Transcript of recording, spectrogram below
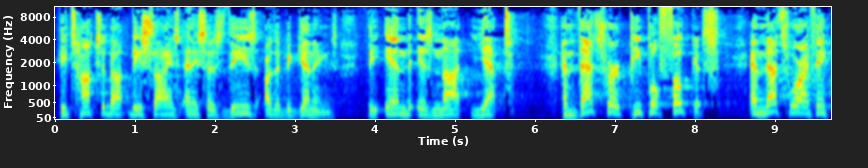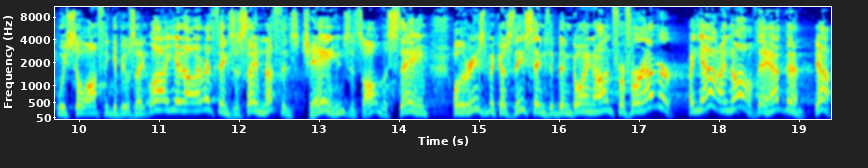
he talks about these signs and he says, These are the beginnings. The end is not yet. And that's where people focus. And that's where I think we so often get people saying, well, you know, everything's the same. Nothing's changed. It's all the same. Well, the reason because these things have been going on for forever. But yeah, I know they have been. Yeah.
